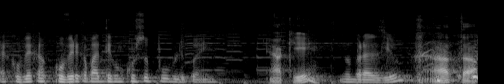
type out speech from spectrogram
é, coveiro, coveiro é capaz de ter concurso público ainda. Aqui? No Brasil. Ah, tá.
